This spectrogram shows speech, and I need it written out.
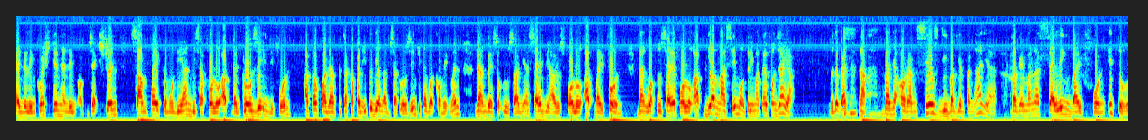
handling question, handling objection sampai kemudian bisa follow up dan closing di phone atau pada percakapan itu dia nggak bisa closing, kita buat komitmen dan besok lusanya saya harus follow up by phone dan waktu saya follow up dia masih mau terima telepon saya. Betul kan? Uh-huh. Nah, banyak orang sales di bagian tengahnya bagaimana selling by phone itu,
